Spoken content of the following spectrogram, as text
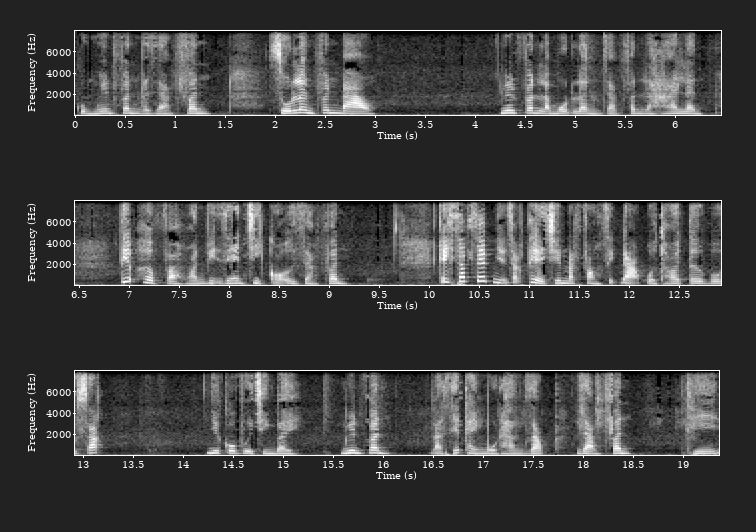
của nguyên phân và giảm phân Số lần phân bào. Nguyên phân là một lần, giảm phân là hai lần. Tiếp hợp và hoán vị gen chỉ có ở giảm phân. Cách sắp xếp những sắc thể trên mặt phẳng xích đạo của thoi tơ vô sắc. Như cô vừa trình bày Nguyên phân là xếp thành một hàng dọc Giảm phân. Thì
